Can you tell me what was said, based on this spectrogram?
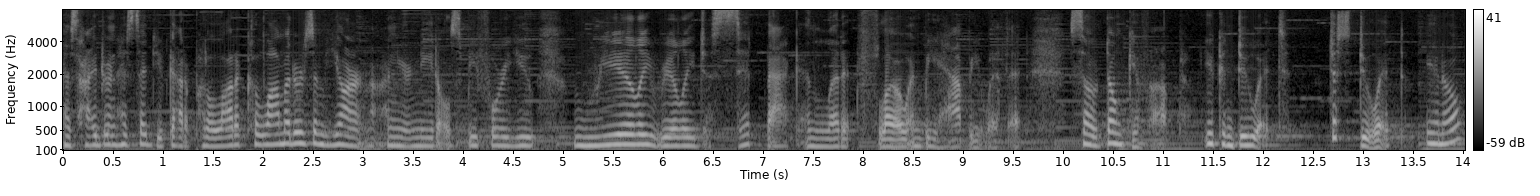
as Heidrun has said, you've got to put a lot of kilometers of yarn on your needles before you really, really just sit back and let it flow and be happy with it. So don't give up. You can do it. Just do it, you know?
